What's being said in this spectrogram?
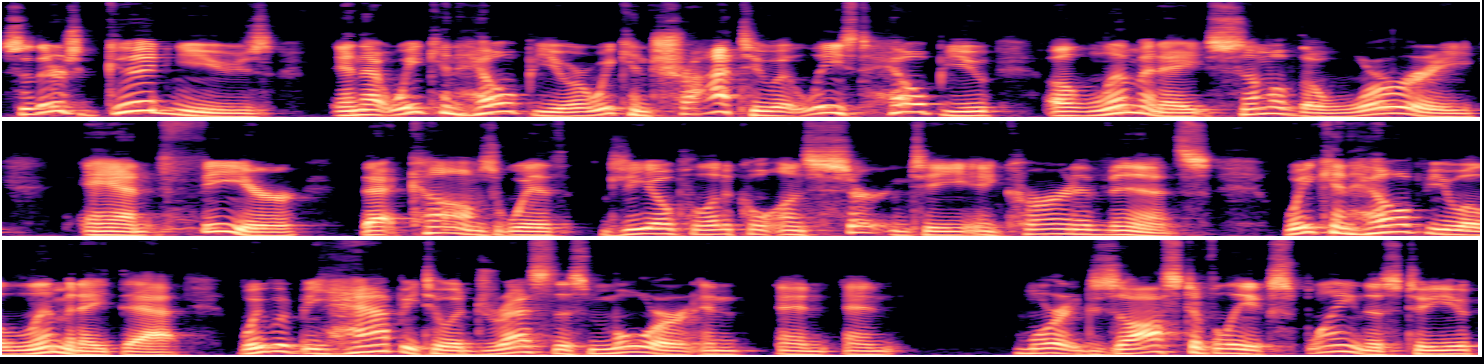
So there's good news and that we can help you, or we can try to at least help you eliminate some of the worry and fear that comes with geopolitical uncertainty and current events. We can help you eliminate that. We would be happy to address this more and, and, and more exhaustively explain this to you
